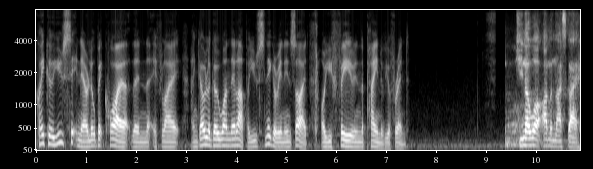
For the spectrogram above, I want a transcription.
Kwaku, are you sitting there a little bit quiet then if like Angola go 1 0 up? Are you sniggering inside? Or are you feeling the pain of your friend? Do you know what? I'm a nice guy,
